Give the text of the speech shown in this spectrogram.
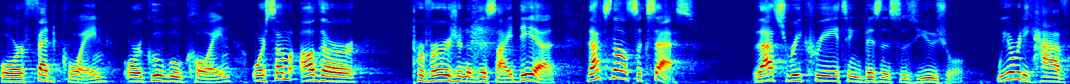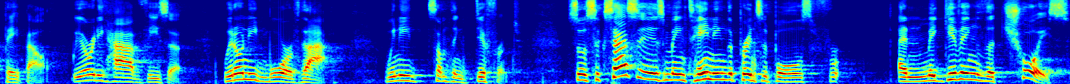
or Fed coin or Google coin or some other perversion of this idea, that's not success. That's recreating business as usual. We already have PayPal. We already have Visa. We don't need more of that. We need something different. So success is maintaining the principles for, and giving the choice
